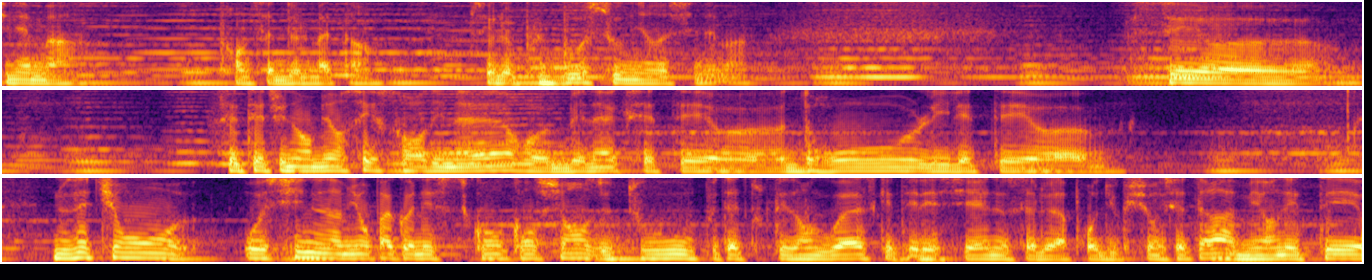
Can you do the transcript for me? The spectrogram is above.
Cinéma, 37 de le matin. C'est le plus beau souvenir de cinéma. Euh, c'était une ambiance extraordinaire. Benex était euh, drôle, il était. euh, Nous étions aussi, nous n'avions pas conscience de tout, peut-être toutes les angoisses qui étaient les siennes ou celles de la production, etc. Mais on était.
